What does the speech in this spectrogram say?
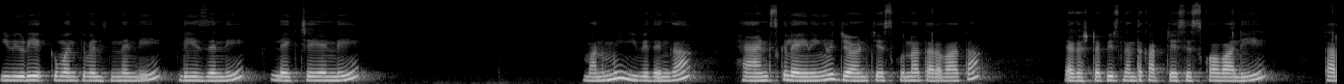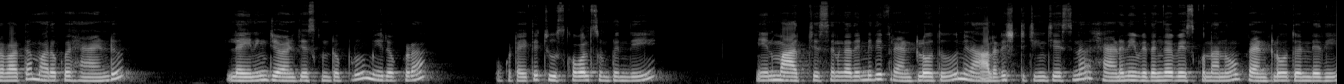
ఈ వీడియో ఎక్కువ మందికి వెళ్తుందండి. ప్లీజ్ అండి లైక్ చేయండి. మనము ఈ విధంగా హ్యాండ్స్కి లైనింగ్ని జాయింట్ చేసుకున్న తర్వాత ఎక్స్ట్రా పీస్ని అంతా కట్ చేసేసుకోవాలి. తర్వాత మరొక హ్యాండ్ లైనింగ్ జాయిన్ చేసుకునేటప్పుడు మీరు కూడా ఒకటైతే చూసుకోవాల్సి ఉంటుంది. నేను మార్క్ చేశాను కదండి ఇది ఫ్రంట్ లోతు. నేను ఆల్రెడీ స్టిచ్చింగ్ చేసిన హ్యాండ్ని ఈ విధంగా వేసుకున్నాను ఫ్రంట్ లోతు అండి అది.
